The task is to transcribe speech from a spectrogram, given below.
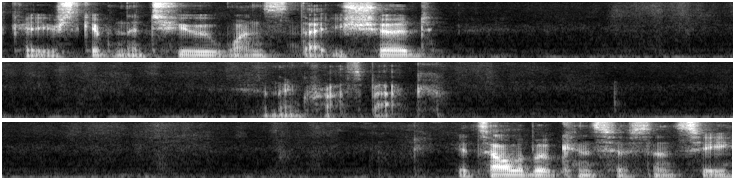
Okay, you're skipping the two ones that you should. And then cross back. It's all about consistency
